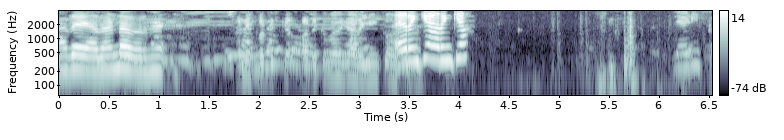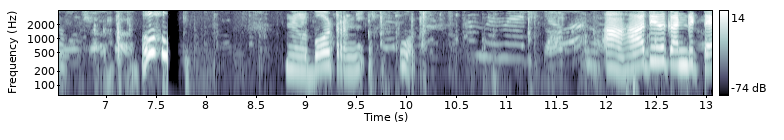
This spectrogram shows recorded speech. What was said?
അതെ അതുകൊണ്ടാ പറഞ്ഞത് പതുക്കെ ഇറങ്ങിക്കോ. ഇറങ്ങിക്കോ ഓഹോ. നിങ്ങൾ ബോട്ട് ഇറങ്ങി. പോവാം. ആ ആദ്യം ഇത് കണ്ടിട്ടേ.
